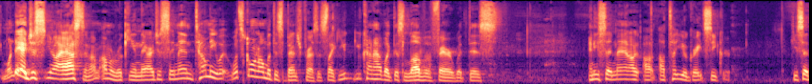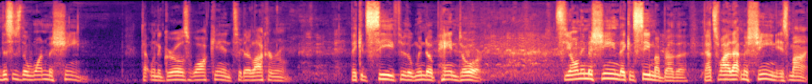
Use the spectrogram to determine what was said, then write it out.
And one day I just, you know, I asked him, I'm, I'm a rookie in there. I just say, man, tell me what, what's going on with this bench press? It's like you, you kind of have like this love affair with this. And he said, man, I'll, I'll, I'll tell you a great secret. He said, this is the one machine that when the girls walk into their locker room, they can see through the window pane door. It's the only machine they can see, my brother. That's why that machine is mine.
